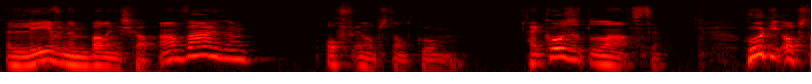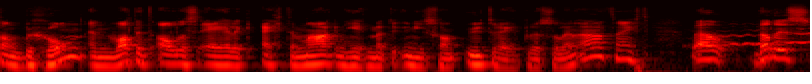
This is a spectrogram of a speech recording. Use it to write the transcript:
een leven in ballingschap aanvaarden of in opstand komen. Hij koos het laatste. Hoe die opstand begon en wat dit alles eigenlijk echt te maken heeft met de unies van Utrecht, Brussel en Atrecht, wel, dat is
